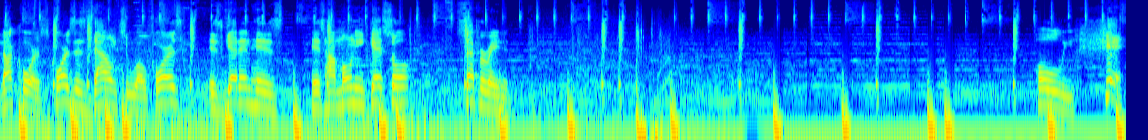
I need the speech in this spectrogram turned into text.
Not Corzz. Corzz is down 2-0. Corzz is getting his his jamon y queso separated. Holy shit.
